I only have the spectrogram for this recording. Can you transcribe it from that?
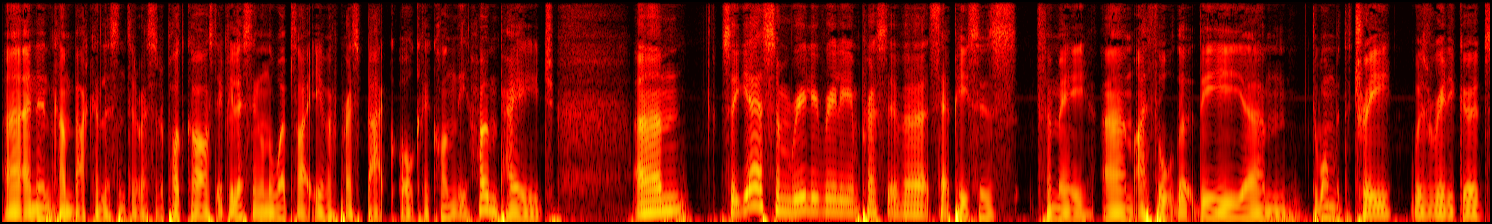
Uh, and then come back and listen to the rest of the podcast. If you're listening on the website, either press back or click on the home page. Um, so yeah, some really, really impressive uh, set pieces for me. Um, I thought that the um, the one with the tree was really good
